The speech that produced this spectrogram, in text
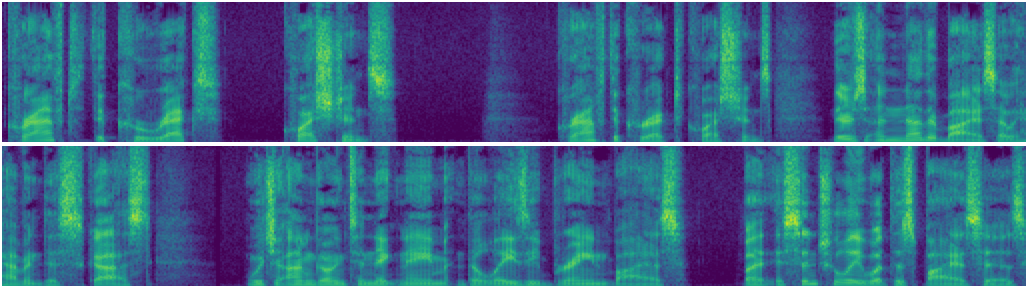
craft the correct questions. Craft the correct questions. There's another bias that we haven't discussed, which I'm going to nickname the lazy brain bias. But essentially, what this bias is,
